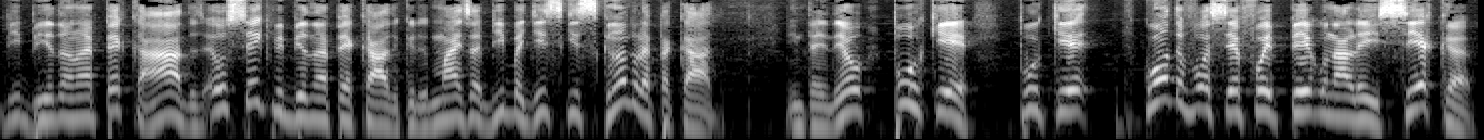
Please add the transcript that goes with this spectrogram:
bebida não é pecado. Eu sei que bebida não é pecado, querido, mas a Bíblia diz que escândalo é pecado. Entendeu? Por quê? Porque quando você foi pego na lei seca,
